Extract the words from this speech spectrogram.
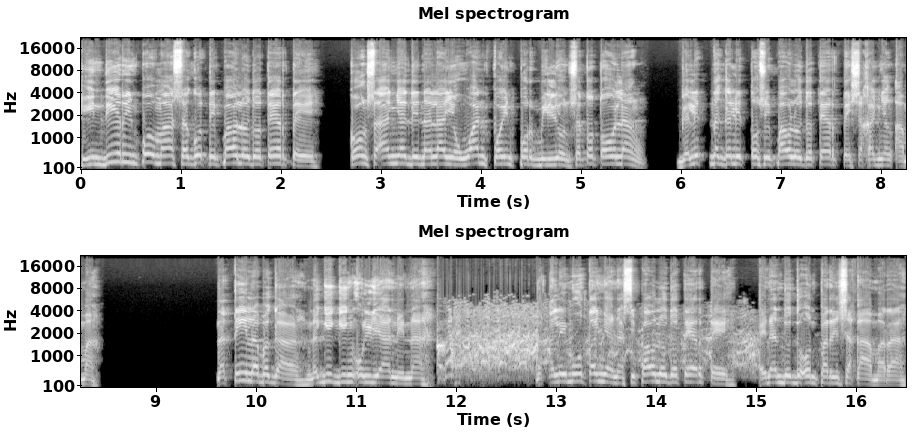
hindi rin po masagot ni Paulo Duterte kung saan niya dinala yung 1.4 billion. Sa totoo lang, galit na galit to si Paulo Duterte sa kanyang ama. Na tila baga, nagiging ulyanin na. Nakalimutan niya na si Paulo Duterte ay nandoon pa rin sa kamara.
